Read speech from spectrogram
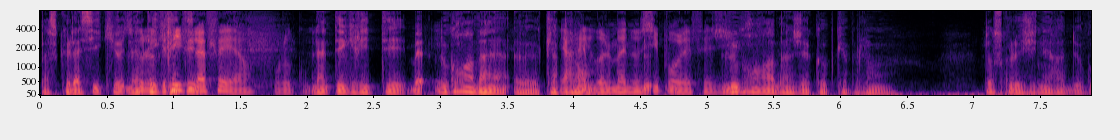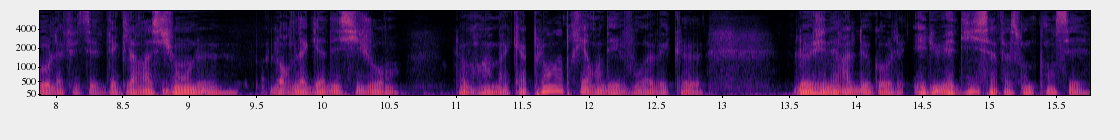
parce que la sécurité, l'intégrité, l'a fait hein, pour le coup. L'intégrité, ben, le grand rabbin euh, Kaplan. Goldman aussi pour les Le grand rabbin Jacob Kaplan, lorsque le général de Gaulle a fait cette déclaration le, lors de la guerre des six jours, le grand rabbin Kaplan a pris rendez-vous avec le, le général de Gaulle et lui a dit sa façon de penser.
